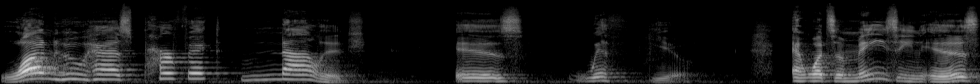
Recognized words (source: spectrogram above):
One who has perfect knowledge is with you. And what's amazing is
